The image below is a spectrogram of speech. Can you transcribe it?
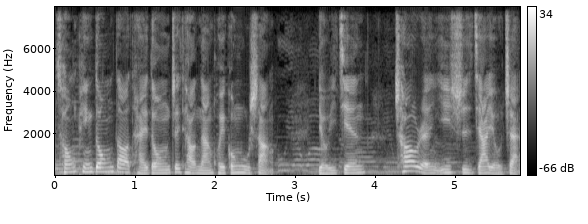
从屏东到台东这条南回公路上，有一间超人医师加油站，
